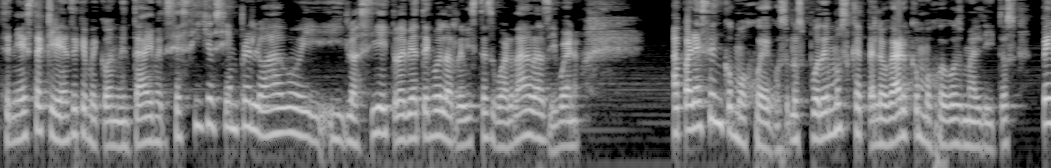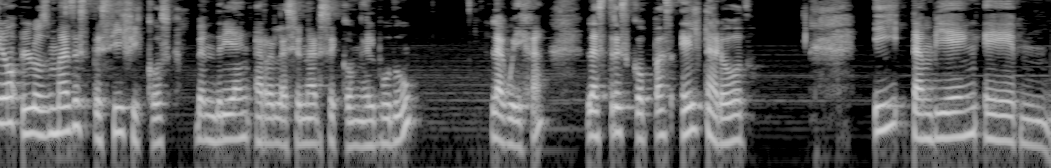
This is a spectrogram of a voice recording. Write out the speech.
tenía esta cliente que me comentaba y me decía, sí, yo siempre lo hago y, y, lo hacía y todavía tengo las revistas guardadas y bueno, aparecen como juegos, los podemos catalogar como juegos malditos, pero los más específicos vendrían a relacionarse con el vudú, la Ouija, las tres copas, el tarot y también em,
